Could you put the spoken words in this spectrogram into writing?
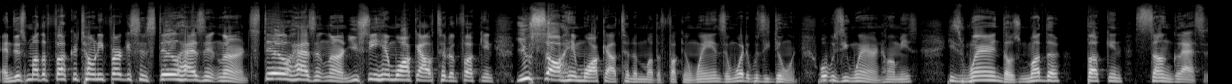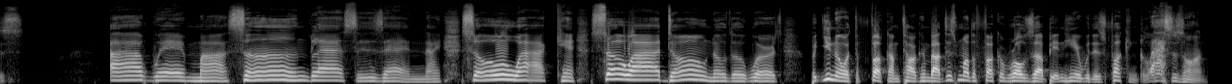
and this motherfucker, Tony Ferguson, still hasn't learned. Still hasn't learned. You see him walk out to the fucking. You saw him walk out to the motherfucking weigh-ins, and what was he doing? What was he wearing, homies? He's wearing those motherfucking sunglasses. I wear my sunglasses at night so I can't, so I don't know the words. But you know what the fuck I'm talking about. This motherfucker rolls up in here with his fucking glasses on.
